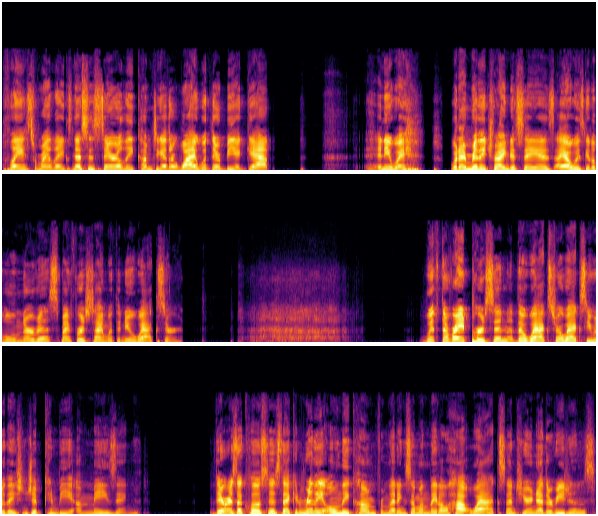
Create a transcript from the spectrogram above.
place where my legs necessarily come together. Why would there be a gap? Anyway, what I'm really trying to say is I always get a little nervous my first time with a new waxer. with the right person, the waxer waxy relationship can be amazing. There is a closeness that can really only come from letting someone ladle hot wax onto your nether regions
